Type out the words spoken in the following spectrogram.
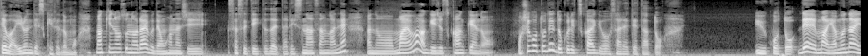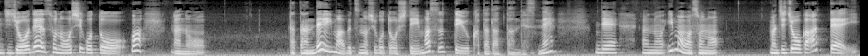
てはいるんですけれども、まあ昨日そのライブでお話しさせていただいたリスナーさんがね、あの、前は芸術関係のお仕事で独立開業をされてたということで、まあ、やむない事情で、そのお仕事は、あの、畳んで、今は別の仕事をしていますっていう方だったんですね。で、あの、今はその、まあ、事情があって、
